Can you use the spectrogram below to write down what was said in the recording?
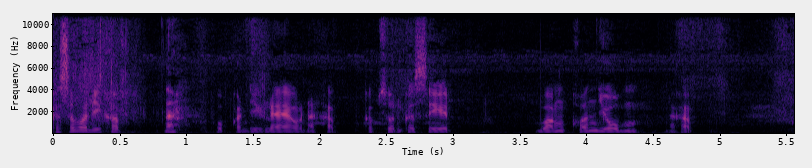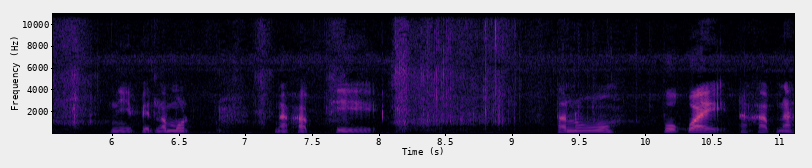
ก็สวัสดีครับนะพบกันอีกแล้วนะครับ กับสวนเกษตรวังขอนยมนะครับ นี่เป็นละมุดนะครับที่ตะหนูปลูกไว้นะครับนะ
